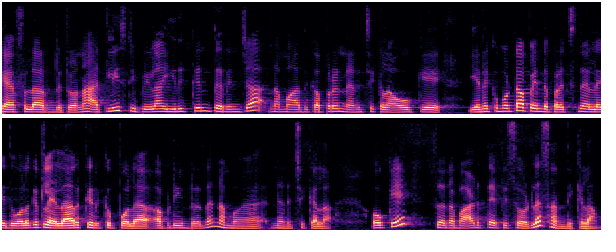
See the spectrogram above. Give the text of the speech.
கேர்ஃபுல்லாக இருந்துட்டோம்னா அட்லீஸ்ட் இப்படிலாம் இருக்குன்னு தெரிஞ்சால் நம்ம அதுக்கப்புறம் நினச்சிக்கலாம். ஓகே எனக்கு மட்டும் அப்போ இந்த பிரச்சனை இல்லை இது உலகத்தில் எல்லாருக்கும் இருக்குது போல் அப்படின்றத நம்ம நினச்சிக்கலாம். ஓகே ஸோ நம்ம அடுத்த எபிசோடில் சந்திக்கலாம்.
